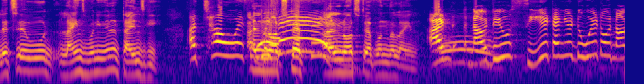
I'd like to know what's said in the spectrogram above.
लेट्स से वो लाइंस बनी हुई है ना टाइल्स की। अच्छा वो ऐसे I will not? Step I will not step on the line and now do you see it and you do it or now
